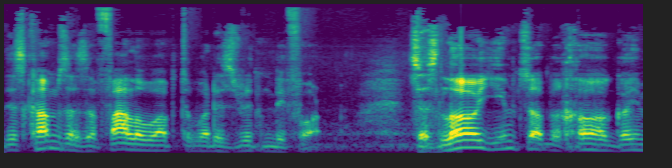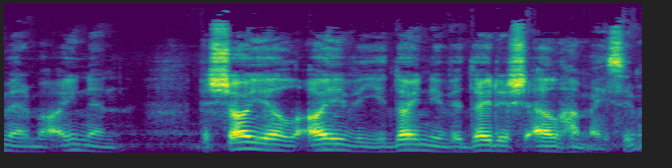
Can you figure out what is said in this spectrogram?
This comes as a follow up to what is written before. It says, Lo yimtza b'cho goymer ma'oinen oy el hamesim.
